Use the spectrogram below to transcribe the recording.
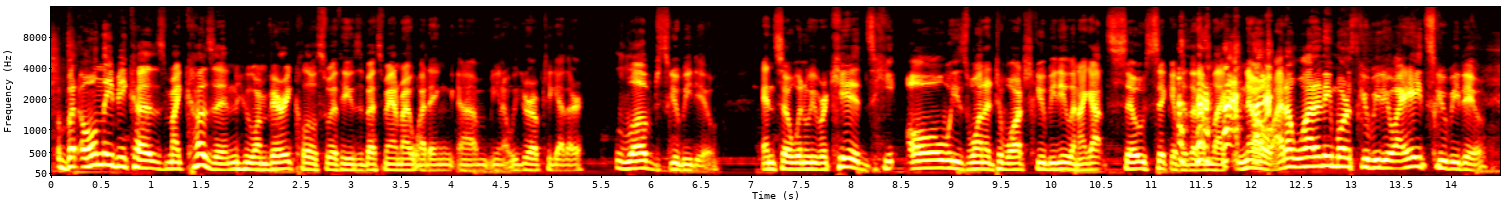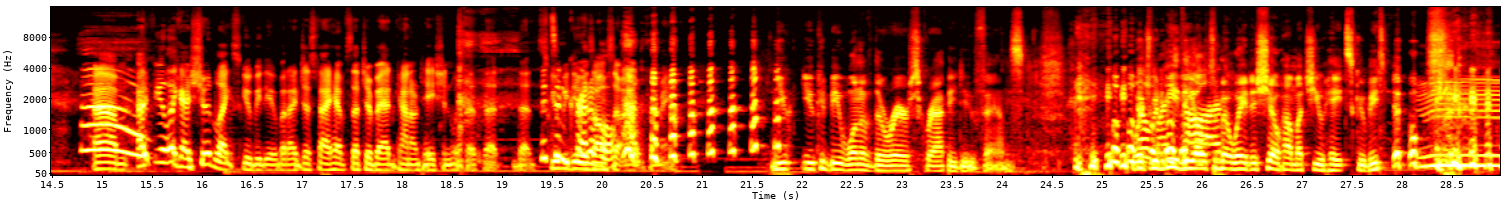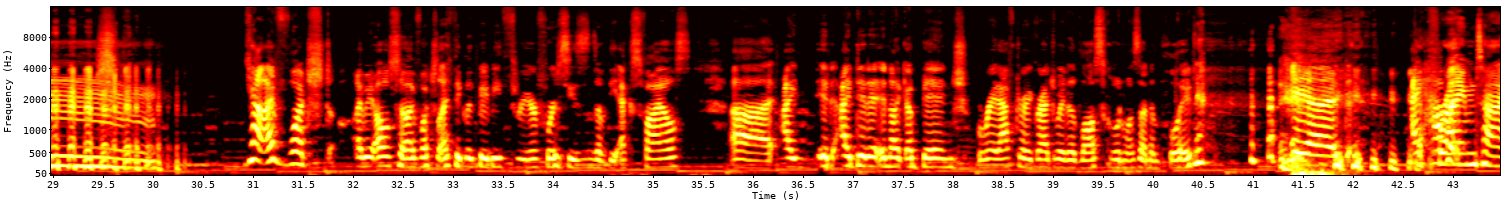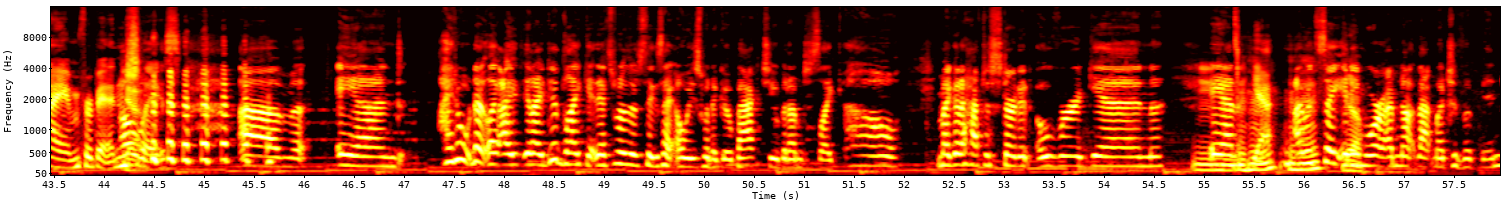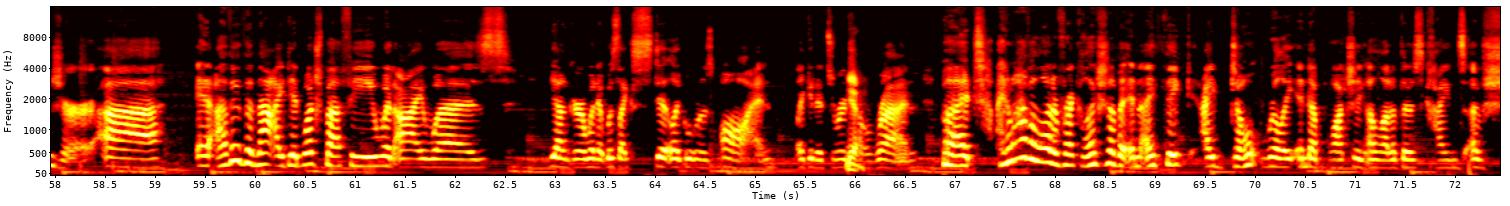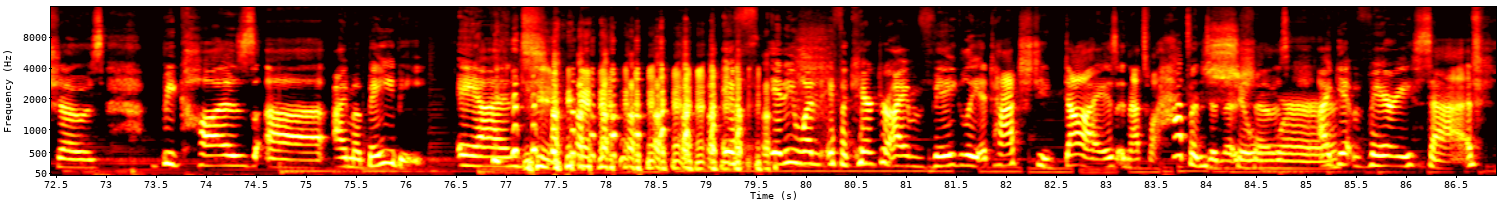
but only because my cousin, who I'm very close with, he's the best man at my wedding. Um, you know, we grew up together. Loved Scooby Doo. And so when we were kids, he always wanted to watch Scooby Doo, and I got so sick of it that I'm like, no, I don't want any more Scooby Doo. I hate Scooby Doo. Um, I feel like I should like Scooby Doo, but I just I have such a bad connotation with it that that Scooby Doo is also out for me. You you could be one of the rare Scrappy Doo fans, which Oh would my be the ultimate way to show how much you hate Scooby Doo. Mm. Yeah, I've watched. I mean, also I've watched. I think like maybe three or four seasons of the X Files. Uh, I it, I did it in like a binge right after I graduated law school and was unemployed, and I haven't Prime time for binge. always. um, and I don't know, like I and I did like it. It's one of those things I always want to go back to, but I'm just like, oh, am I gonna have to start it over again? And Mm-hmm. Yeah. I would say Yeah. anymore, I'm not that much of a binger. Uh, and other than that, I did watch Buffy when I was younger, when it was like still like when it was on, like in its original run. But I don't have a lot of recollection of it, and I think I don't really end up watching a lot of those kinds of shows because uh, I'm a baby. And if anyone, if a character I am vaguely attached to dies, and that's what happens in those shows, I get very sad.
